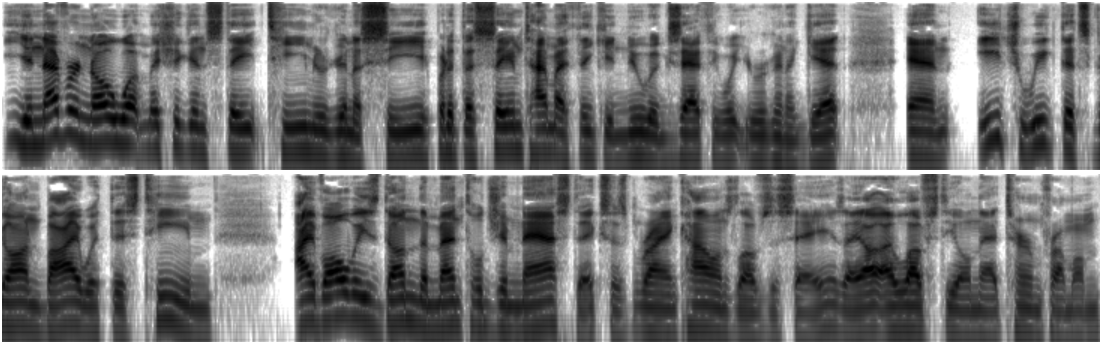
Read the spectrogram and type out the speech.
you never know what Michigan State team you're going to see, but at the same time, I think you knew exactly what you were going to get. And each week that's gone by with this team, I've always done the mental gymnastics, as Ryan Collins loves to say, as I, I love stealing that term from him,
